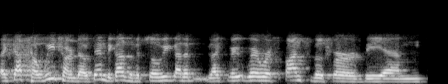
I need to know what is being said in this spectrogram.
like, that's how we turned out then because of it. So we got to, like, we're, we're responsible for the, um,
